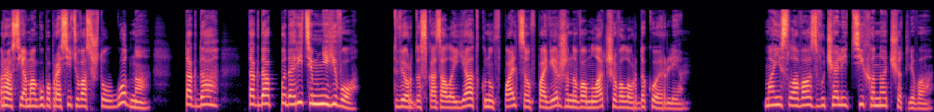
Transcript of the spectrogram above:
раз я могу попросить у вас что угодно, тогда... тогда подарите мне его», — твердо сказала я, ткнув пальцем в поверженного младшего лорда Койерли. Мои слова звучали тихо, но отчетливо.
